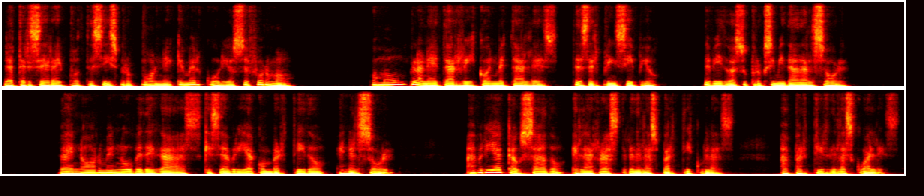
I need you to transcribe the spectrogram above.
La tercera hipótesis propone que Mercurio se formó como un planeta rico en metales desde el principio debido a su proximidad al Sol. La enorme nube de gas que se habría convertido en el Sol habría causado el arrastre de las partículas a partir de las cuales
